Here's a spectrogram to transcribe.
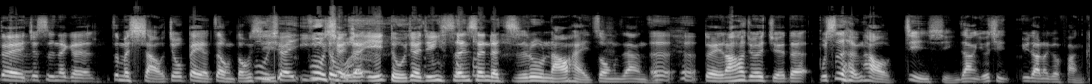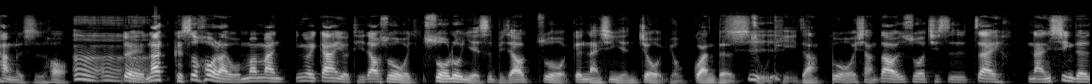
对，就是那个这么小就背了这种东西，父权父权的遗毒就已经深深的植入脑海中，这样子。对，然后就会觉得不是很好进行，这样，尤其遇到那个反抗的时候，嗯嗯，对，嗯那可是后来我慢慢，因为刚才有提到说，我硕论也是比较做跟男性研究有关的主题，这样，我想到的是说，其实，在男性的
